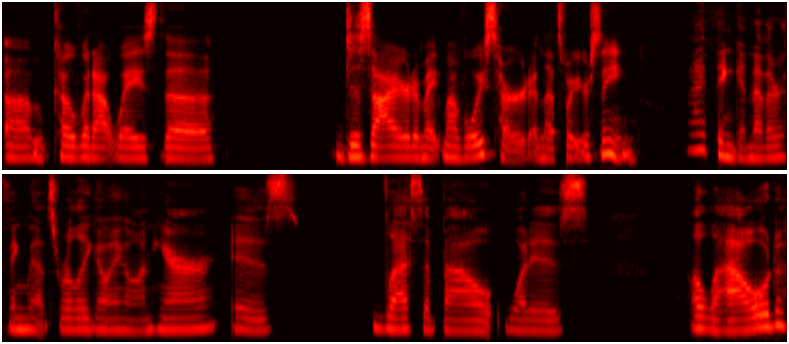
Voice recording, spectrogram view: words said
um, covid outweighs the desire to make my voice heard and that's what you're seeing. I think another thing that's really going on here is less about what is allowed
